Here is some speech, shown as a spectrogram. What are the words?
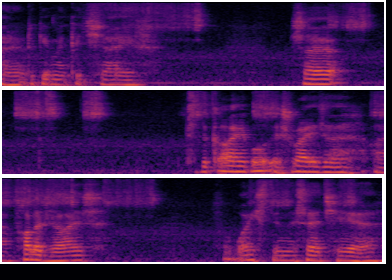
And it would give me a good shave. So, the guy who bought this razor, I apologise for wasting this edge here,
